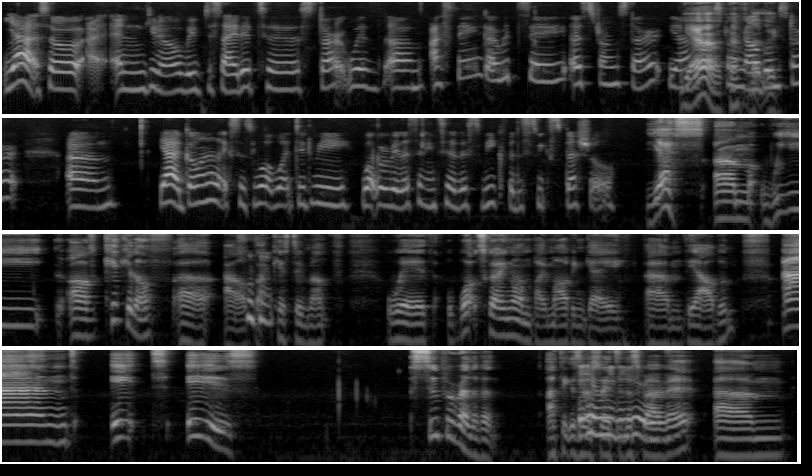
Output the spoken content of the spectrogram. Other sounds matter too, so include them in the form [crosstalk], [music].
yeah. So and you know we've decided to start with um, I think I would say a strong start. Yeah. Yeah, a strong definitely. album start. Um, yeah. Go on, Alexis. What what did we what were we listening to this week for this week's special? Yes, um, we are kicking off uh, our Black [laughs] History Month with "What's Going On" by Marvin Gaye, um, the album, and it is super relevant. I think is the best way to describe is. it. Um,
